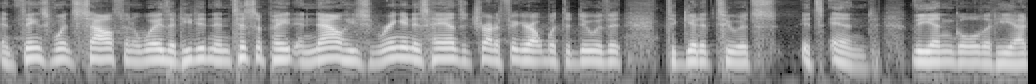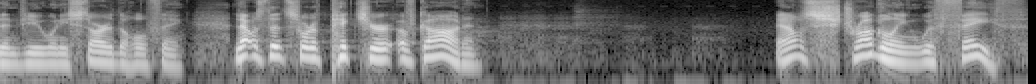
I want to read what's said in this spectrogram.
and things went south in a way that he didn't anticipate. And now he's wringing his hands and trying to figure out what to do with it to get it to its, its end, the end goal that he had in view when he started the whole thing. And that was the sort of picture of God. And, and I was struggling with faith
